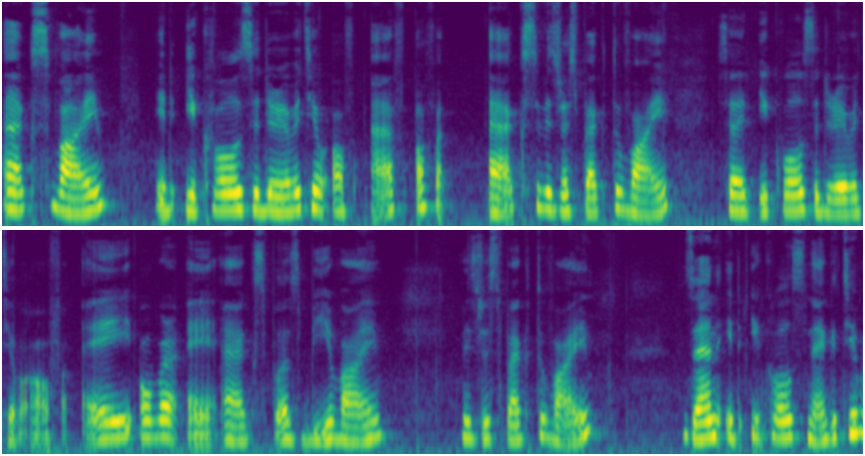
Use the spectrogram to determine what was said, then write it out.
x y. It equals the derivative of f of x with respect to y. So it equals the derivative of a over ax plus by with respect to y then it equals negative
